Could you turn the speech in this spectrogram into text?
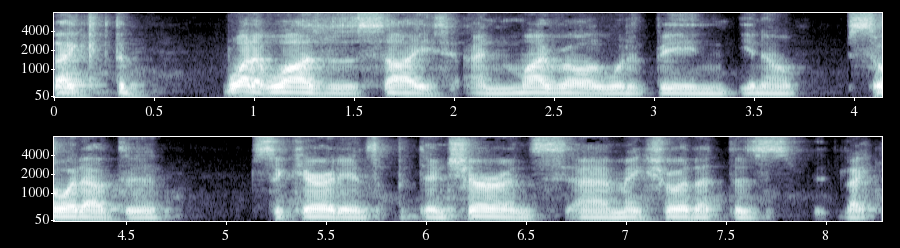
like the what it was was a site, and my role would have been, you know, sort out the security and the insurance, uh, make sure that there's like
